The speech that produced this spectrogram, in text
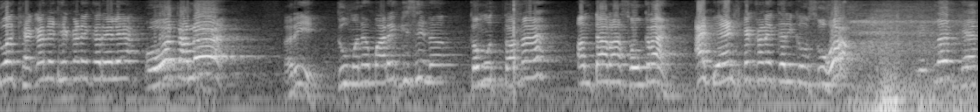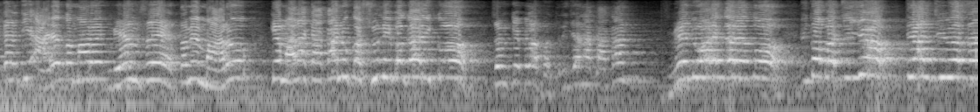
તું આ ખેગાને ઠેકાણે કરેલા ઓ તમે હરી તું મને મારે કીધી ને તો હું તને અને તારા છોકરા આ બેન ઠેકાણે કરી કહું છું હો. એટલે ઠેકરજી આરે તમારો એક બેન છે. તમે મારું કે મારા કાકાનું કશું નહીં બગાડી કો જેમ કે પેલા ભત્રીજાના કાકા મેં જોડે કર્યો તો એ તો બચી ગયો. ત્યાં જીવે છે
